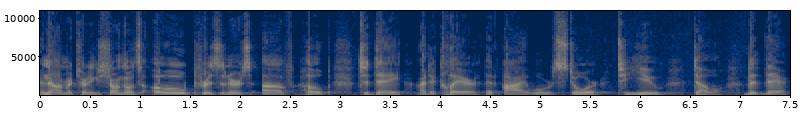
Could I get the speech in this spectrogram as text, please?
And now I'm returning to strongholds. O prisoners of hope. Today I declare that I will restore to you double. That there,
